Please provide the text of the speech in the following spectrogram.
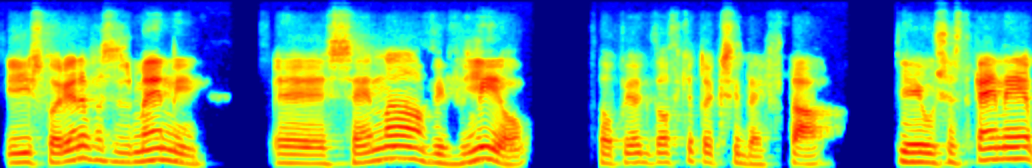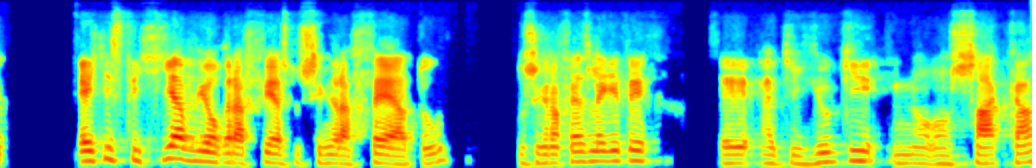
Η ιστορία είναι βασισμένη ε, σε ένα βιβλίο, το οποίο εκδόθηκε το 1967, και ουσιαστικά είναι, έχει στοιχεία βιογραφίας του συγγραφέα του. Ο συγγραφέας λέγεται ε, Akiyuki Nosaka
